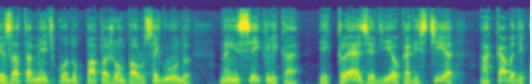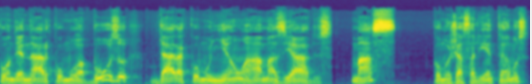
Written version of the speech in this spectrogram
exatamente quando o Papa João Paulo II, na encíclica Eclésia de Eucaristia, acaba de condenar como abuso dar a comunhão a amasiados. Mas, como já salientamos,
